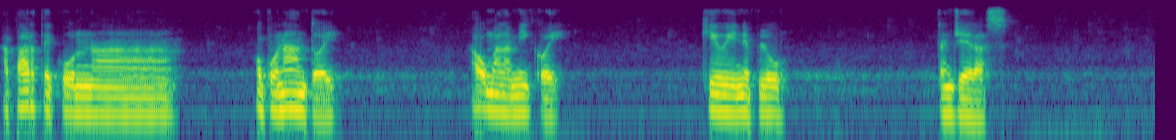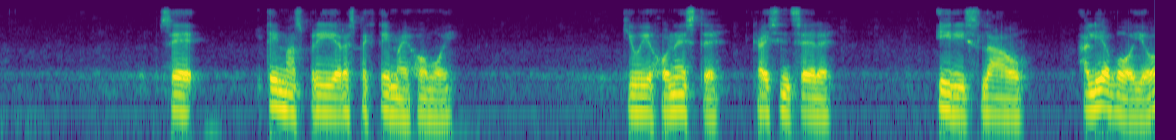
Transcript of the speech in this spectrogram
aparte cun uh, oponantoi au malamicoi, kiui ne plu tangeras se temas pri respectemai homoi, kiui honeste cae sincere iris lau alia voio,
